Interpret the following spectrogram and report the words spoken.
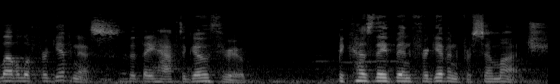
level of forgiveness that they have to go through because they've been forgiven for so much.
